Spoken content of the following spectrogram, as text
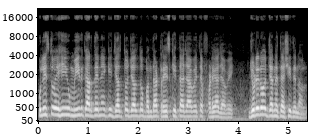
ਪੁਲਿਸ ਤੋਂ ਇਹੀ ਉਮੀਦ ਕਰਦੇ ਨੇ ਕਿ ਜਲਦ ਤੋਂ ਜਲਦ ਉਹ ਬੰਦਾ ਟਰੇਸ ਕੀਤਾ ਜਾਵੇ ਤੇ ਫੜਿਆ ਜਾਵੇ। ਜੁੜੇ ਰਹੋ ਜਨਤੈਸ਼ੀ ਦੇ ਨਾਲ।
